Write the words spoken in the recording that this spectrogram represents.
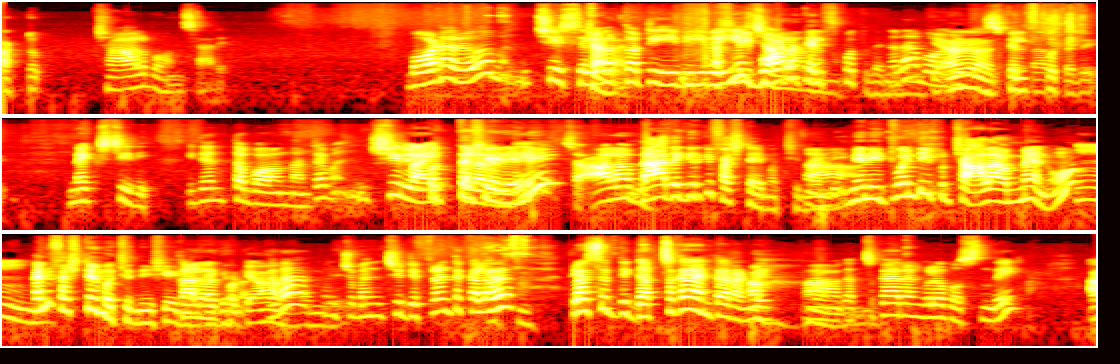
పట్టు చాలా బాగుంది సారీ బార్డర్ మంచి సిల్వర్ చాలా. తోటి బార్డర్ తెలిసిపోతుంది కదా, నెక్స్ట్ ఇది ఇది. ఎంత బాగుందంటే మంచి లైట్ కలర్. చాలా నా దగ్గరికి ఫస్ట్ టైం వచ్చిందండి. ఆ. నేను ఇటువంటి ఇప్పుడు చాలా అమ్మాను కానీ ఫస్ట్ టైం వచ్చింది ఈ షేడ్ కలర్ కూడా కదా? కొంచెం మంచి డిఫరెంట్ కలర్ ప్లస్ ఇది గచ్చకాయ అంటారండి. గచ్చకాయ రంగులోకి వస్తుంది. ఆ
